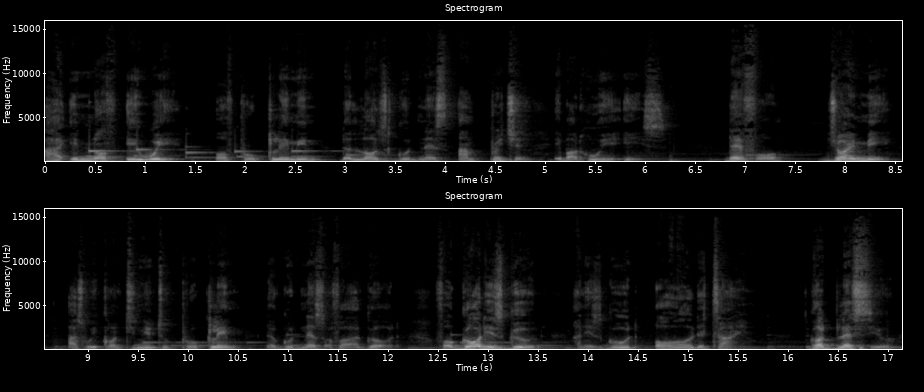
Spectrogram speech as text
are enough a way of proclaiming the Lord's goodness and preaching about who He is. Therefore, join me as we continue to proclaim the goodness of our God. For God is good and is good all the time. God bless you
